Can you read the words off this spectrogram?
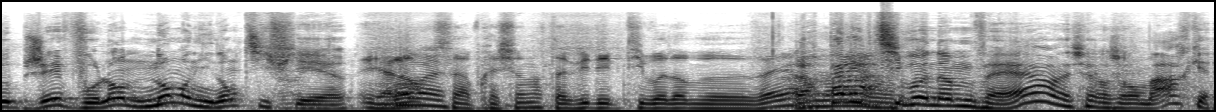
objets volants non identifiés. Et alors, Ouais. c'est impressionnant, t'as vu des petits bonhommes verts Alors pas les petits bonhommes verts, cher Jean-Marc,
